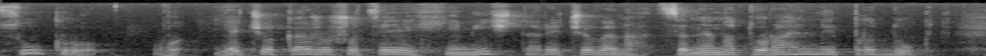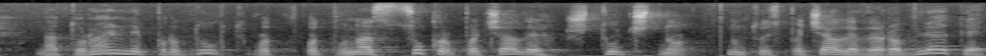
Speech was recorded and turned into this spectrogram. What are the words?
цукру, я що кажу, що це є хімічна речовина, це не натуральний продукт. Натуральний продукт, от, от у нас цукор почали штучно, ну тобто почали виробляти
